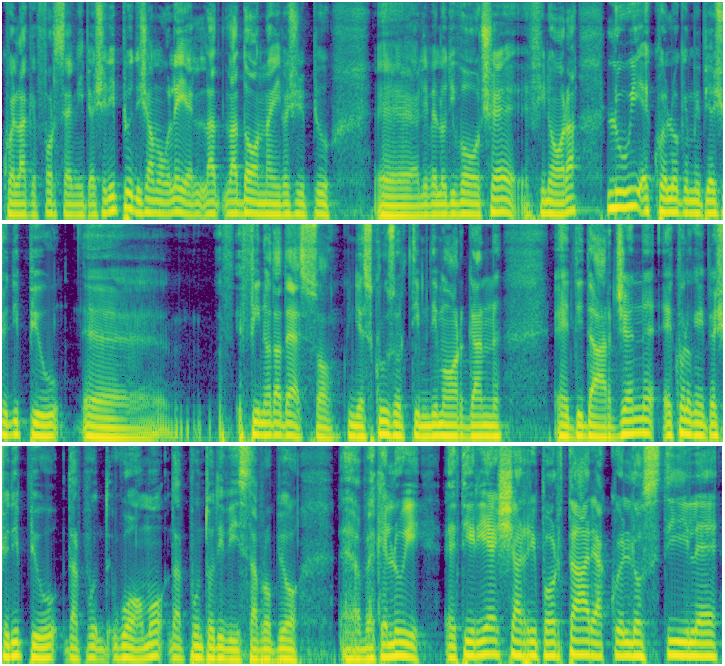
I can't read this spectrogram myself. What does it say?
quella che forse mi piace di più, diciamo lei è la, la donna che mi piace di più eh, a livello di voce finora, lui è quello che mi piace di più eh, fino ad adesso, quindi escluso il team di Morgan e di Dargen, è quello che mi piace di più dal uomo dal punto di vista proprio, eh, vabbè, che lui eh, ti riesce a riportare a quello stile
